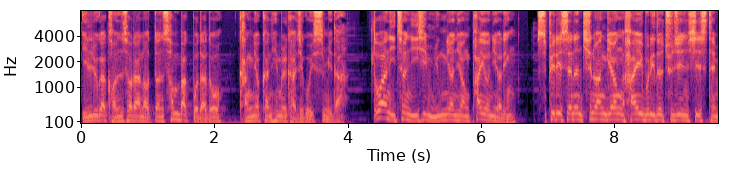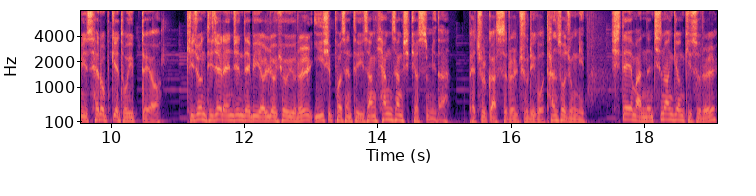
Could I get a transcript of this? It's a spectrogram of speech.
인류가 건설한 어떤 선박보다도 강력한 힘을 가지고 있습니다. 또한 2026년형 파이오니어링 스피릿에는 친환경 하이브리드 추진 시스템이 새롭게 도입되어 기존 디젤 엔진 대비 연료 효율을 20% 이상 향상시켰습니다. 배출가스를 줄이고 탄소 중립, 시대에 맞는 친환경 기술을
